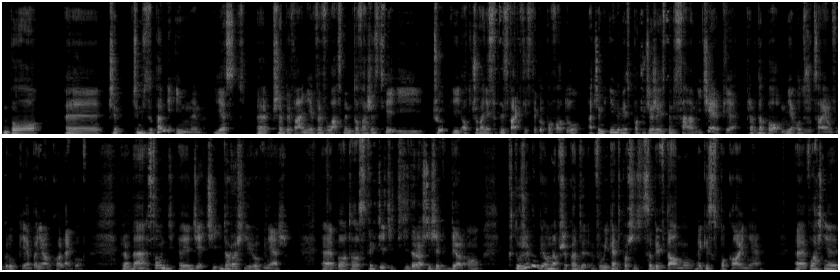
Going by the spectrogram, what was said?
Bo E, czy, czymś zupełnie innym jest e, przebywanie we własnym towarzystwie i, i odczuwanie satysfakcji z tego powodu, a czym innym jest poczucie, że jestem sam i cierpię, prawda, bo mnie odrzucają w grupie, bo nie mam kolegów, prawda? Są dzieci i dorośli również, bo to z tych dzieci ci dorośli się biorą, którzy lubią na przykład w weekend posiedzieć sobie w domu, jak jest spokojnie, właśnie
